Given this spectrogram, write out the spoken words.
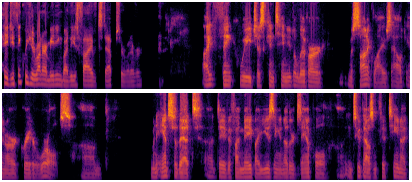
hey, do you think we should run our meeting by these five steps or whatever? I think we just continue to live our Masonic lives out in our greater worlds. Um, I'm going to answer that, uh, Dave, if I may, by using another example. Uh, in 2015, I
